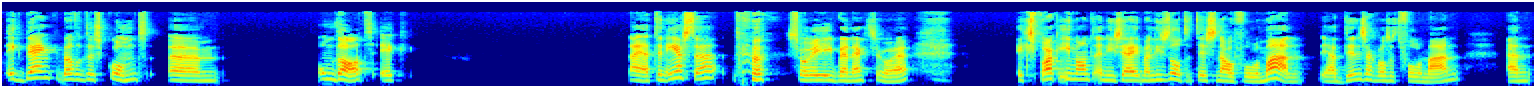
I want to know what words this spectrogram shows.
ik denk dat het dus komt um, omdat ik. Nou ja, ten eerste. sorry, ik ben echt zo, hè. Ik sprak iemand en die zei: Maar Lieselot, het is nou volle maan. Ja, dinsdag was het volle maan. En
